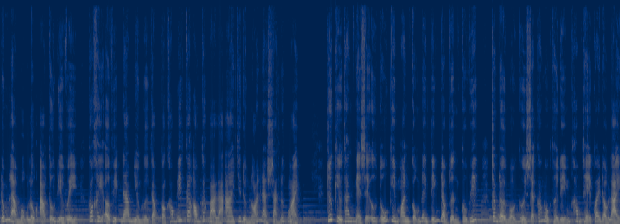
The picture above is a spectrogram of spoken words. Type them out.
Đúng là một lũ ảo tưởng địa vị. Có khi ở Việt Nam nhiều người gặp còn không biết các ông các bà là ai chứ đừng nói là sang nước ngoài. Trước Kiều Thanh, nghệ sĩ ưu tú Kim Oanh cũng lên tiếng đồng tình cô biết trong đời mỗi người sẽ có một thời điểm không thể quay đầu lại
